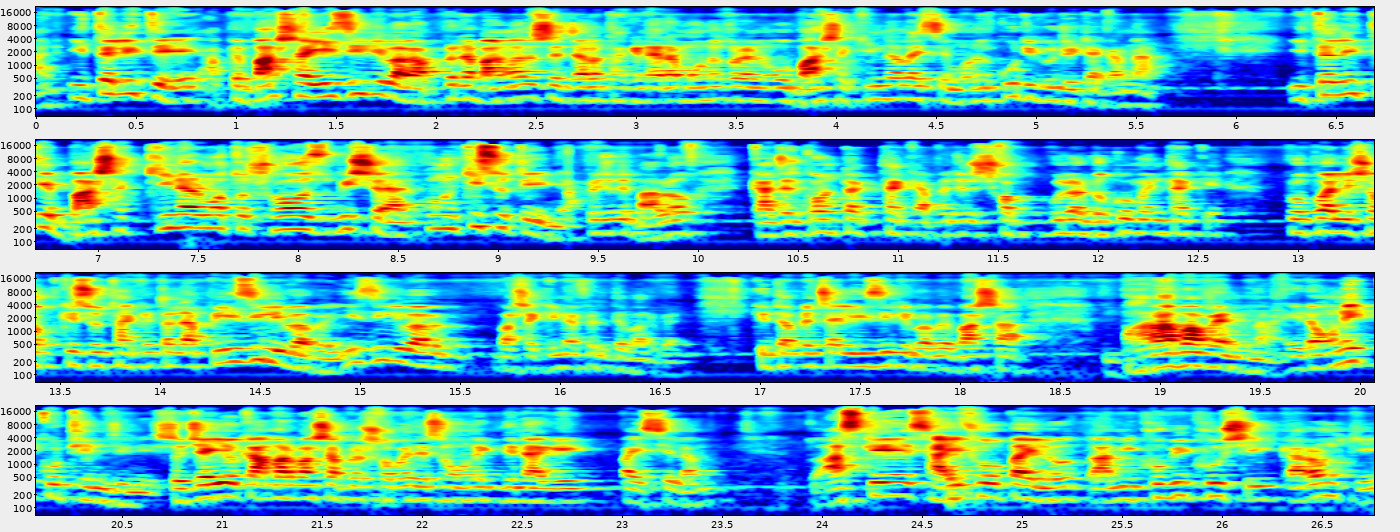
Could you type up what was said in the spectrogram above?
আর ইতালিতে আপনি বাসা ইজিলি বা আপনারা বাংলাদেশে যারা থাকেন, এরা মনে করেন, ও বাসা কিনা লাইছে মনে কোটি কোটি টাকা। না। ইতালিতে বাসা কেনার মতো সহজ বিষয় আর কোনো কিছুতেই নেই। আপনি যদি ভালো কাজের কন্ট্যাক্ট থাকে, আপনি যদি সবগুলো ডকুমেন্ট থাকে প্রপারলি সব কিছু থাকে, তাহলে আপনি ইজিলিভাবে ইজিলিভাবে বাসা কিনে ফেলতে পারবেন। কিন্তু আপনি চাইলে ইজিলিভাবে বাসা ভাড়া পাবেন না। এটা অনেক কঠিন জিনিস। তো যাই হোক, আমার বাসা আপনারা সবাই দেখছেন অনেক দিন আগেই পাইছিলাম। তো আজকে সাইফও পাইলো, তো আমি খুবই খুশি। কারণ কি?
